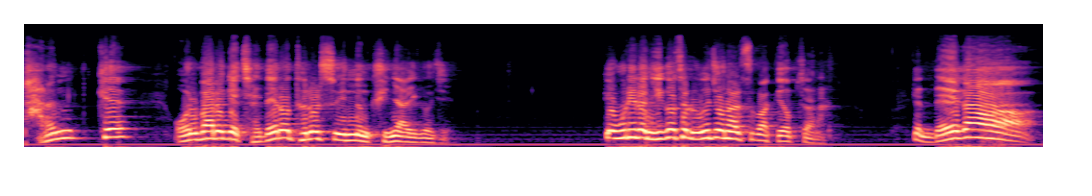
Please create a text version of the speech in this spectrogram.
바르게 올바르게 제대로 들을 수 있는 귀냐 이거지. 그러니까 우리는 이것을 의존할 수밖에 없잖아. 그러니까 내가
